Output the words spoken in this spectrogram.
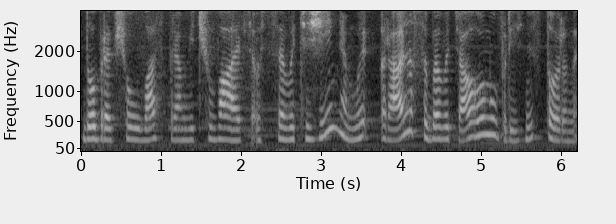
Добре, якщо у вас прям відчувається ось це витяжіння, ми реально себе витягуємо в різні сторони.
